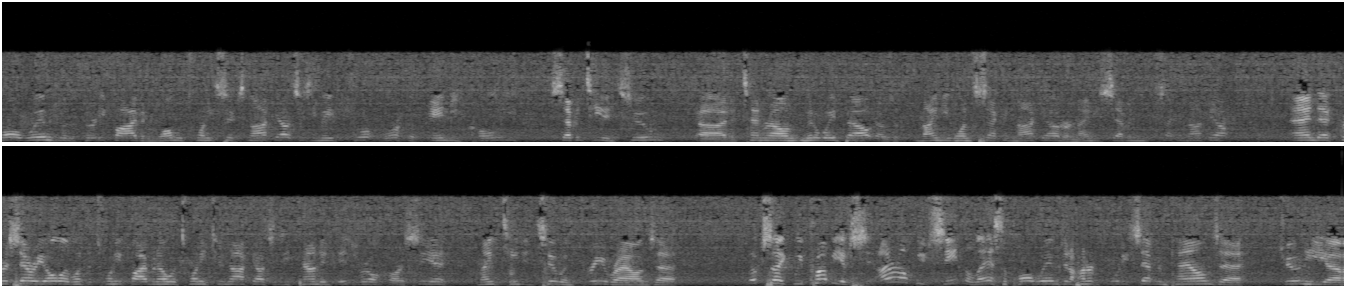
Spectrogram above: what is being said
Paul Williams with a 35 and 1 with 26 knockouts as he made short work of Andy Kolle, 17 and 2 uh, in a 10 round middleweight bout. That was a 91 second knockout or 97 second knockout. And uh, Chris Arreola went to 25 and 0 with 22 knockouts as he pounded Israel Garcia 19 and 2 in three rounds. Uh, looks like we probably have. Seen, I don't know if we've seen the last of Paul Williams at 147 pounds. Uh, June he uh,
